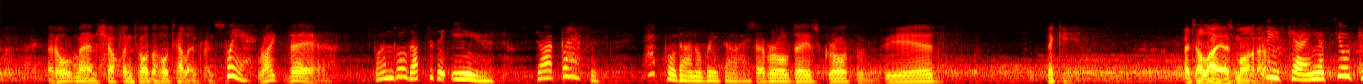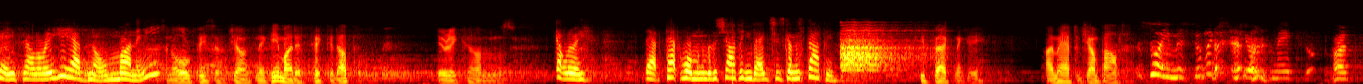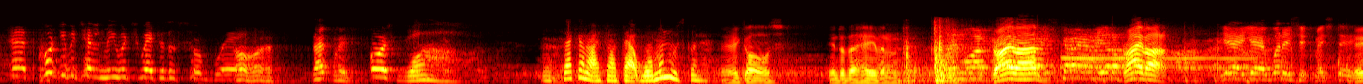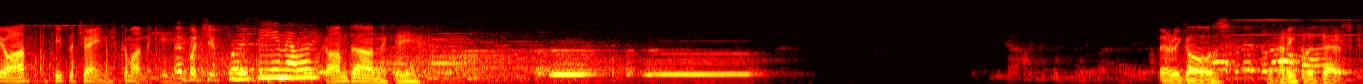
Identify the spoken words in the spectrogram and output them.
That old man shuffling toward the hotel entrance. Where? Right there. Bundled up to the ears. Dark glasses. Hat pulled down over his eyes. Several days' growth of beard. Nicky. That's Elias Marner. But he's carrying a suitcase, Ellery. He had no money. It's an old piece of junk, Nicky. He might have picked it up. Here he comes. Ellery, that fat woman with the shopping bag, she's going to stop him. Keep back, Nicky. I may have to jump out. Sorry, Mr. But excuse me. What? Uh, could you be telling me which way to the subway? Oh, uh, that way. Or Wow. For a second, I thought that woman was going to. There he goes. Into the haven. Driver! Driver! Yeah, yeah, what is it, mister? Here you are. Keep the change. Come on, Nicky. Hey, but you Can you see him, Ellery? Calm down, Nicky. There he goes. He's heading for the desk.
